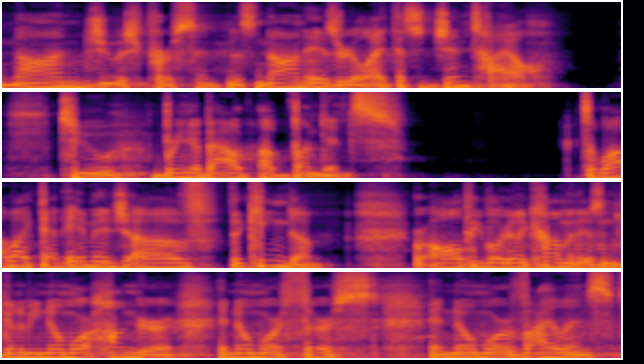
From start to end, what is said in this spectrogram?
non Jewish person, this non Israelite, this Gentile, to bring about abundance. It's a lot like that image of the kingdom, where all people are going to come and there's going to be no more hunger and no more thirst and no more violence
